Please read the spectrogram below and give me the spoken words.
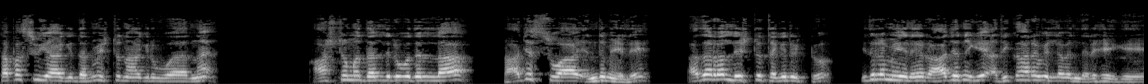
ತಪಸ್ವಿಯಾಗಿ ಧರ್ಮಿಷ್ಠನಾಗಿರುವನ ಆಶ್ರಮದಲ್ಲಿರುವುದೆಲ್ಲ ರಾಜಸ್ವ ಎಂದ ಮೇಲೆ ಅದರಲ್ಲಿಷ್ಟು ತೆಗೆದಿಟ್ಟು ಇದರ ಮೇಲೆ ರಾಜನಿಗೆ ಅಧಿಕಾರವಿಲ್ಲವೆಂದರೆ ಹೇಗೆ?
